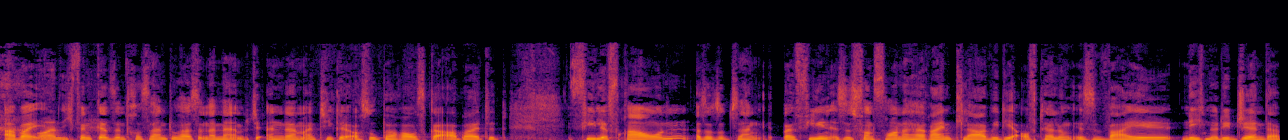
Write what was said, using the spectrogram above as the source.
aber Und ich finde ganz interessant, du hast in, deiner, in deinem Artikel auch super rausgearbeitet, viele Frauen, also sozusagen bei vielen ist es von vornherein klar, wie die Aufteilung ist, weil nicht nur die Gender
